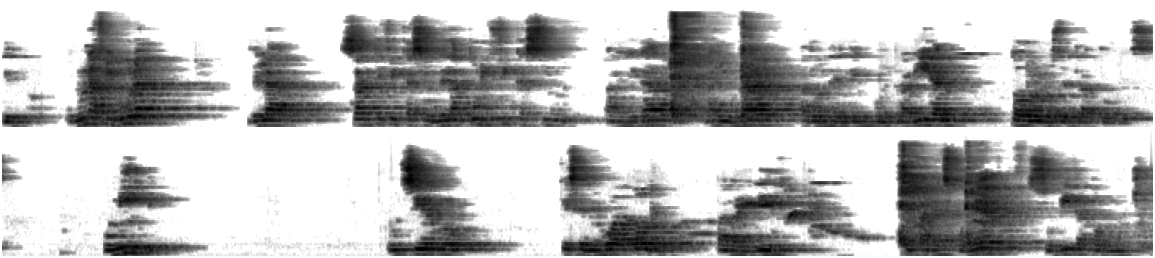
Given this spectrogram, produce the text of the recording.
en una figura de la santificación, de la purificación para llegar al lugar a donde le encontrarían todos los detractores. Humilde, un siervo que se negó a todo para vivir y para exponer su vida por muchos.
